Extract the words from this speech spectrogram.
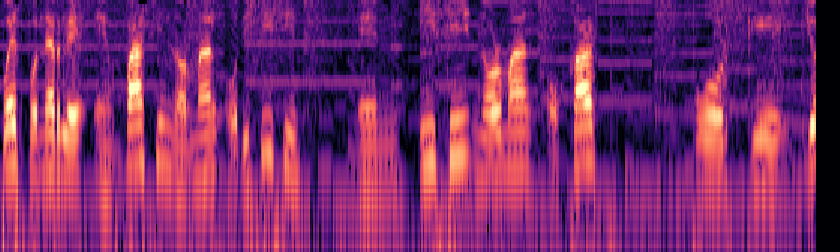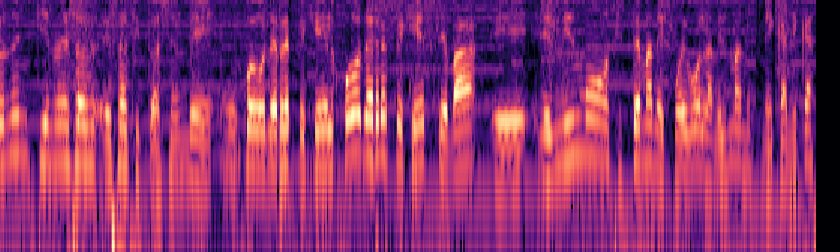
Puedes ponerle en fácil, normal o difícil. En easy, normal o hard porque yo no entiendo esa, esa situación de un juego de RPG. El juego de RPG te va, eh, el mismo sistema de juego, la misma mecánica,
